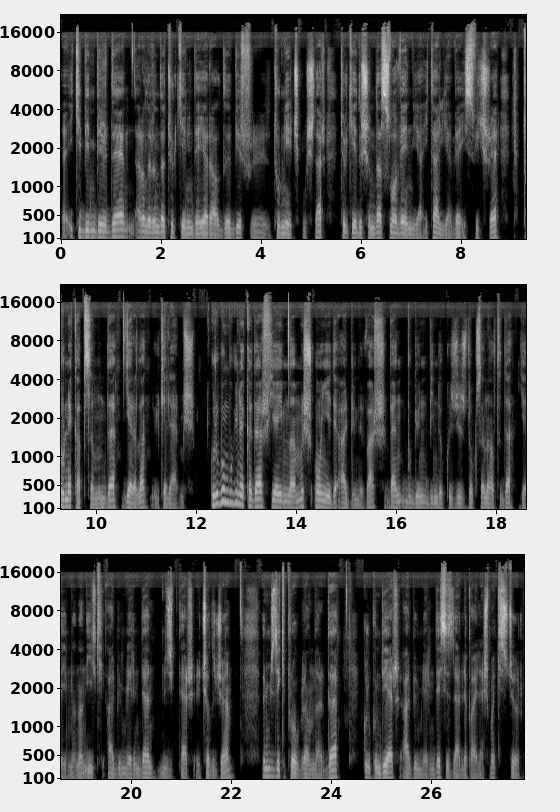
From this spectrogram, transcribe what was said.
2001'de e, aralarında Türkiye'nin de yer aldığı bir e, turneye çıkmışlar. Türkiye dışında Slovenya, İtalya ve İsviçre turne kapsamında yer alan ülkelermiş. Grubun bugüne kadar yayımlanmış 17 albümü var. Ben bugün 1996'da yayımlanan ilk albümlerinden müzikler çalacağım. Önümüzdeki programlarda grubun diğer albümlerini de sizlerle paylaşmak istiyorum.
